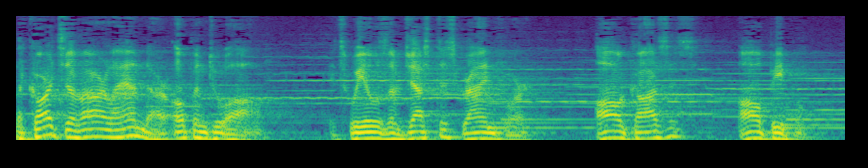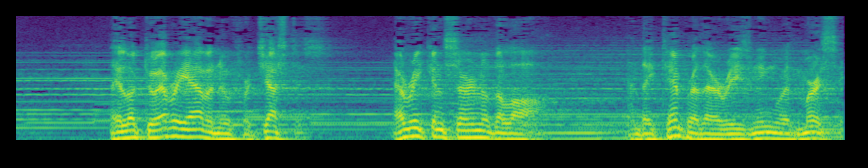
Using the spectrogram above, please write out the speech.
The courts of our land are open to all. Its wheels of justice grind for all causes, all people. They look to every avenue for justice, every concern of the law, and they temper their reasoning with mercy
